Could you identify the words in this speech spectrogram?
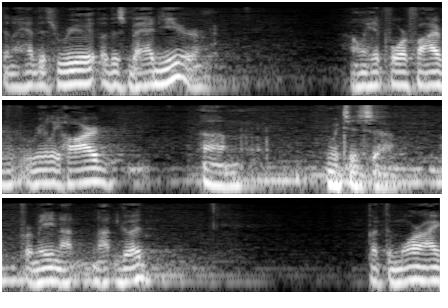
Then I had this real, this bad year. I only hit four or five really hard which is uh, for me not not good. But the more I,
